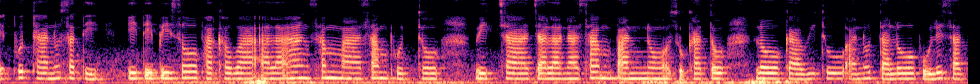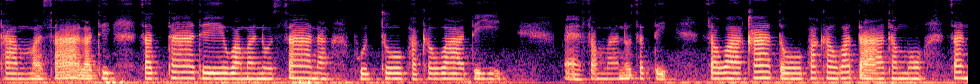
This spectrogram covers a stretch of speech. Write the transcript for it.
เจ็ดพุทธานุสติ อิติปิโสภะคะวาอะระหังสัมมาสัมพุทโธ วิชชาจารณะสัมปันโนสุขโต โลกาวิทูอนุตตโลปุริสธรรมสารติ สัทธาเทวมนุสสานังพุทโธภะคะวาติแปดสัมมานุสติ สวาคาโตภะคะวตาธรรมโม สัน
